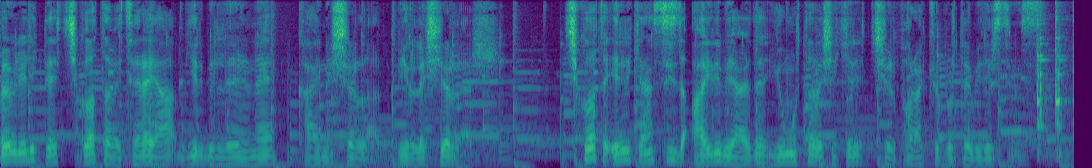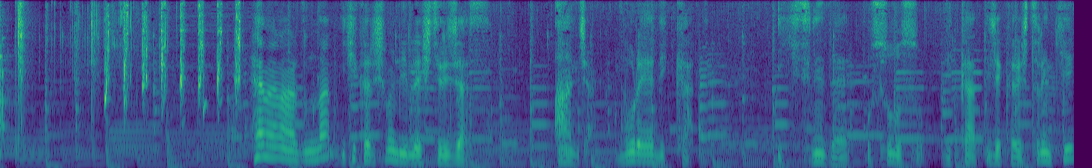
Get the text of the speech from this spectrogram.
Böylelikle çikolata ve tereyağı birbirlerine kaynaşırlar, birleşirler. Çikolata erirken siz de ayrı bir yerde yumurta ve şekeri çırparak köpürtebilirsiniz. Hemen ardından iki karışımı birleştireceğiz. Ancak buraya dikkat. İkisini de usul usul dikkatlice karıştırın ki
